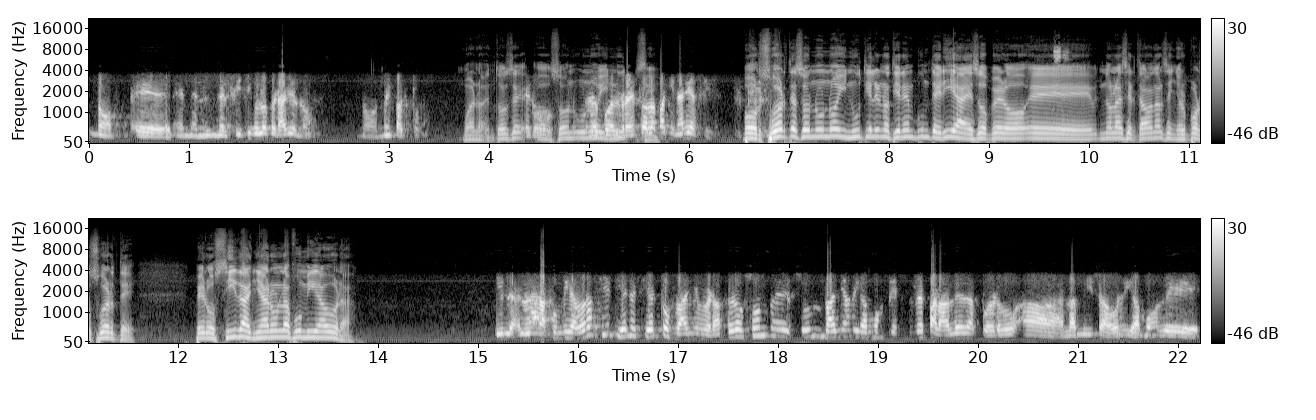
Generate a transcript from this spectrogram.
No, eh, en, el, en el físico del operario no, no, no impactó. Bueno, entonces Pero, o son pero uno por el resto de la maquinaria sí. Por suerte son unos inútiles, no tienen puntería eso, pero eh, no le acertaron al señor por suerte. Pero sí dañaron la fumigadora. Y la, la fumigadora sí tiene ciertos daños, ¿verdad? Pero son eh, son daños, digamos, que es reparables de acuerdo al administrador, digamos, de,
